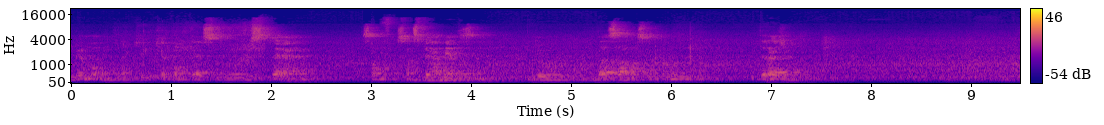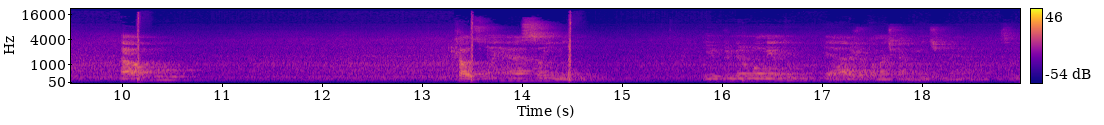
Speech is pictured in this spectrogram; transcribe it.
primeiro momento, né? aquilo que acontece no mundo externo são, são as ferramentas né? Do, das almas que estão interagindo. Algo causou uma reação em mim. E no primeiro momento reage automaticamente, né? Assim,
